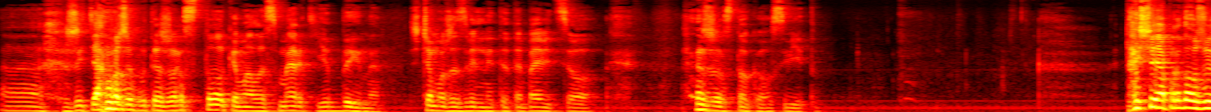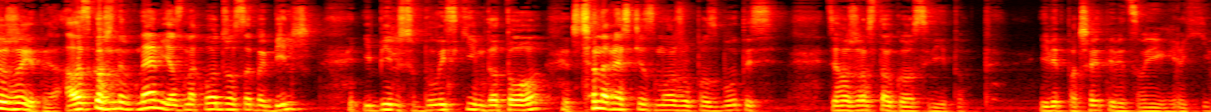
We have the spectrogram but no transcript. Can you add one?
Ах, життя може бути жорстоким, але смерть єдине, що може звільнити тебе від цього жорстокого світу. Так що я продовжую жити, але з кожним днем я знаходжу себе більш і більш близьким до того, що нарешті зможу позбутись цього жорстокого світу і відпочити від своїх гріхів.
